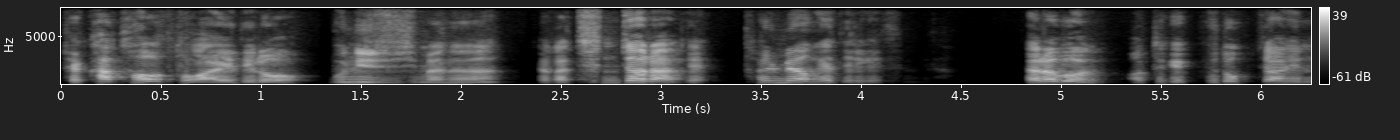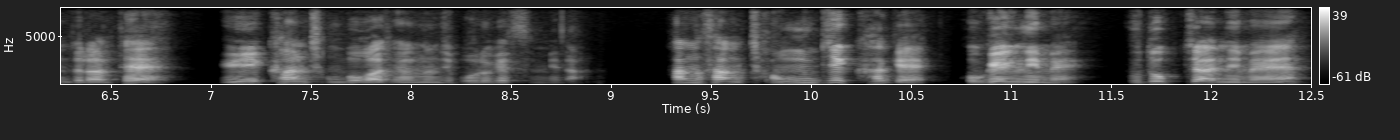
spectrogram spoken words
제 카카오톡 아이디로 문의 주시면은 제가 친절하게 설명해 드리겠습니다. 여러분, 어떻게 구독자님들한테 유익한 정보가 되었는지 모르겠습니다. 항상 정직하게 고객님의, 구독자님의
